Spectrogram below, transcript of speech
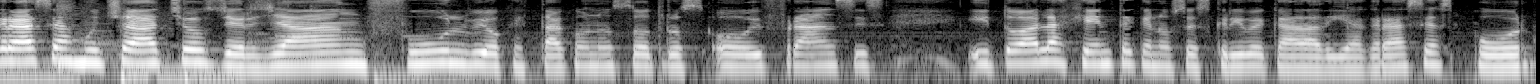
gracias muchachos, Yerjan, Fulvio que está con nosotros hoy, Francis y toda la gente que nos escribe cada día. Gracias por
